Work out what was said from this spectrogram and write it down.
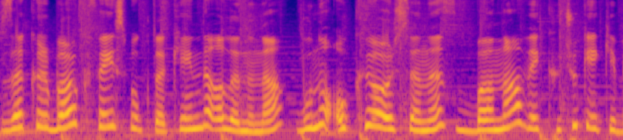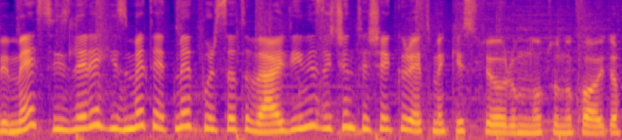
Zuckerberg Facebook'ta kendi alanına bunu okuyorsanız bana ve küçük ekibime sizlere hizmet etme fırsatı verdiğiniz için teşekkür etmek istiyorum notunu koydu.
